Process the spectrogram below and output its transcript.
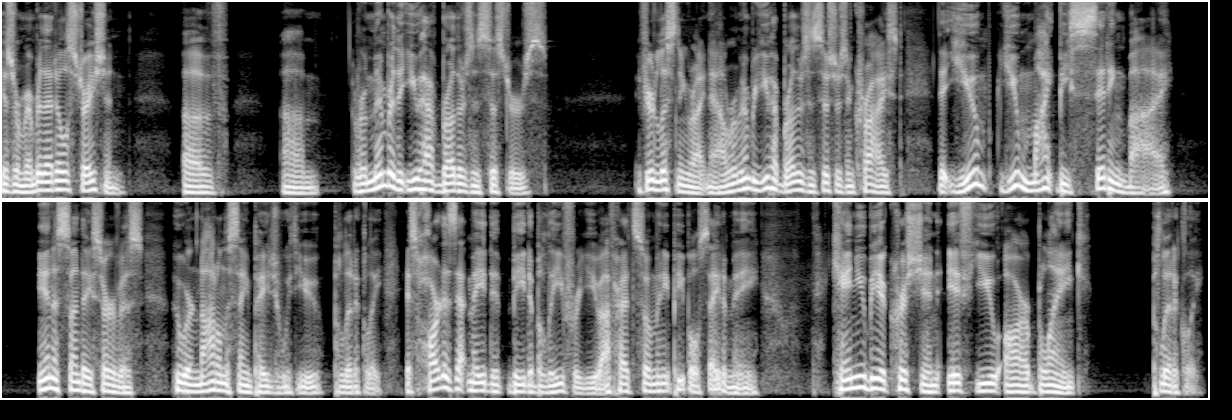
is remember that illustration of um, remember that you have brothers and sisters. If you're listening right now, remember you have brothers and sisters in Christ that you you might be sitting by in a Sunday service who are not on the same page with you politically. As hard as that may be to believe for you, I've had so many people say to me, "Can you be a Christian if you are blank politically?"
